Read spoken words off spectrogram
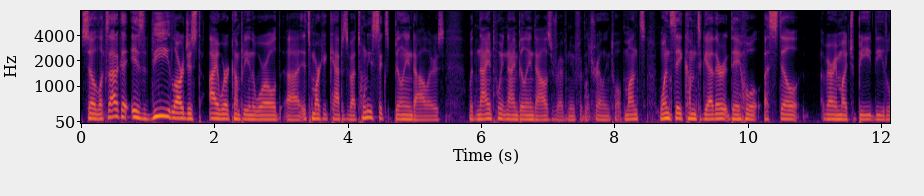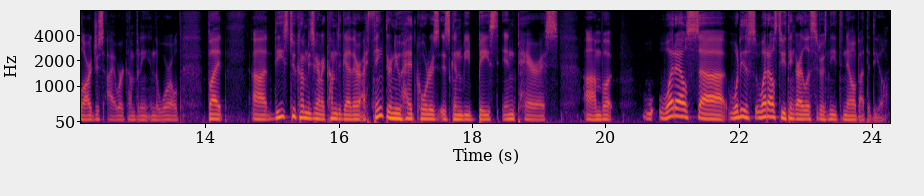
So Luxottica is the largest eyewear company in the world. Uh, its market cap is about $26 billion with $9.9 billion of revenue for the trailing 12 months. Once they come together, they will uh, still very much be the largest eyewear company in the world. But uh, these two companies are going to come together. I think their new headquarters is going to be based in Paris. Um, but what else? Uh, what is what else do you think our listeners need to know about the deal?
